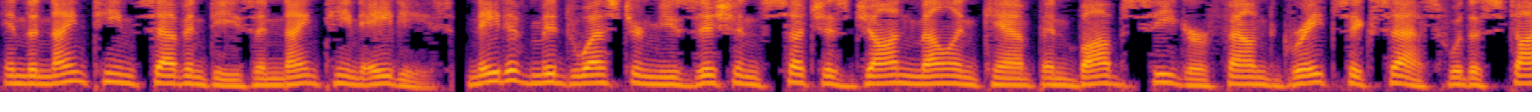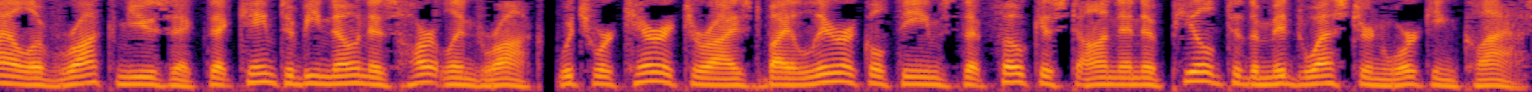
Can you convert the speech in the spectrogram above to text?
In the 1970s and 1980s, native Midwestern musicians such as John Mellencamp and Bob Seger found great success with a style of rock music that came to be known as Heartland rock, which were characterized by lyrical themes that focused on and appealed to the Midwestern working class.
